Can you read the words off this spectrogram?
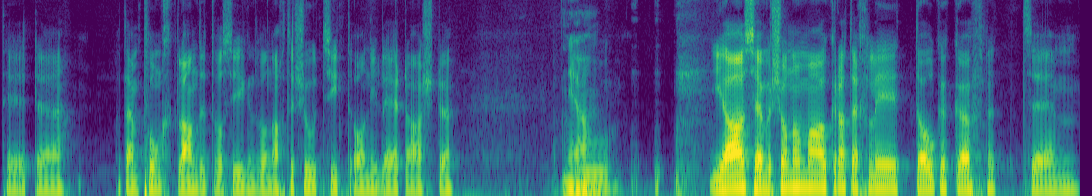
dort, äh, an dem Punkt gelandet, wo sie irgendwo nach der Schulzeit ohne Lehre dastehen. Ja. Und ja, es haben wir schon nochmal gerade ein bisschen die Augen geöffnet, ähm,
